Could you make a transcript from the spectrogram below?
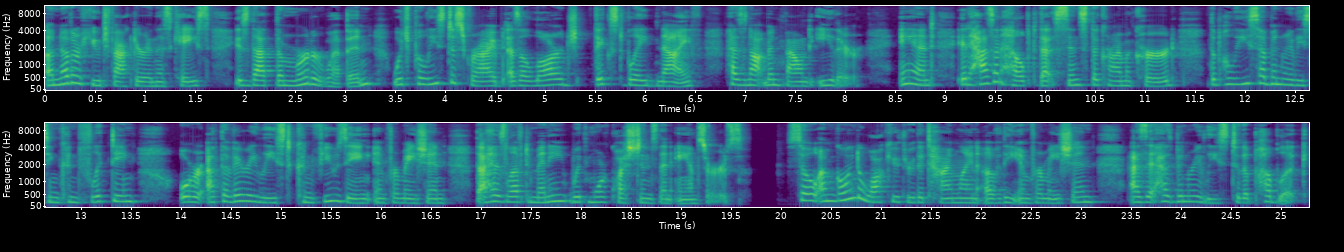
Another huge factor in this case is that the murder weapon, which police described as a large fixed blade knife, has not been found either. And it hasn't helped that since the crime occurred, the police have been releasing conflicting or at the very least confusing information that has left many with more questions than answers. So, I'm going to walk you through the timeline of the information as it has been released to the public,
